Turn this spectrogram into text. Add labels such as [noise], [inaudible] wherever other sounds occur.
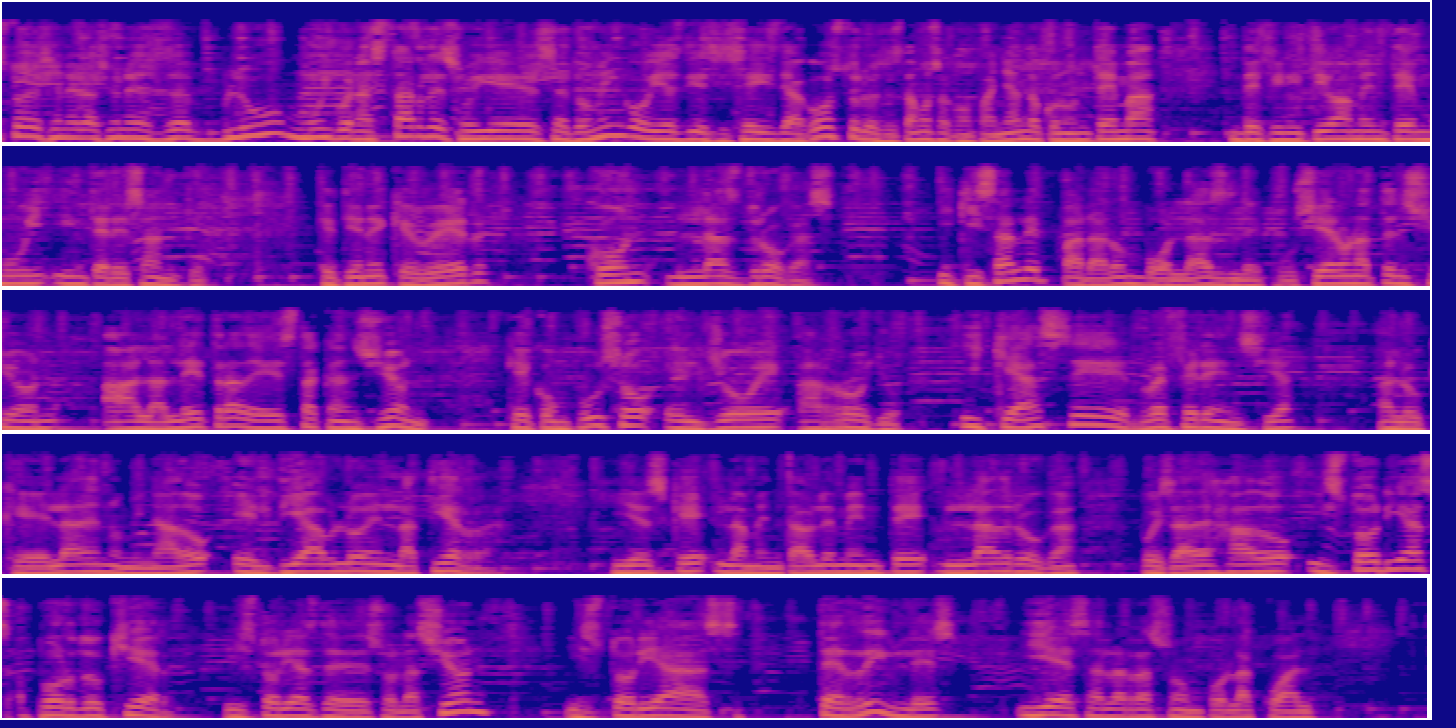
esto es Generaciones Blue. Muy buenas tardes. Hoy es domingo, hoy es 16 de agosto y los estamos acompañando con un tema definitivamente muy interesante que tiene que ver con las drogas. Y quizá le pararon bolas, le pusieron atención a la letra de esta canción que compuso el Joe Arroyo y que hace referencia a lo que él ha denominado el diablo en la tierra y es que lamentablemente la droga pues ha dejado historias por doquier, historias de desolación, historias terribles y esa es la razón por la cual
